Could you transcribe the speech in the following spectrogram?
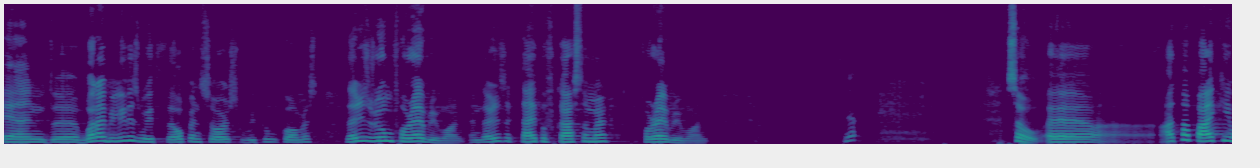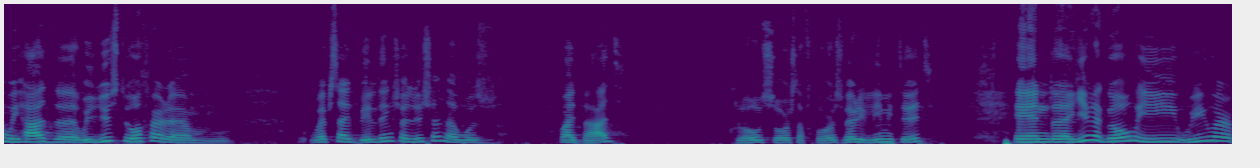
And uh, what I believe is with open source, with WooCommerce, there is room for everyone, and there is a type of customer for everyone. Yeah. So, uh, at Papaki, we had, uh, we used to offer um, website building solution that was quite bad closed source, of course, very limited. And a year ago, we, we were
